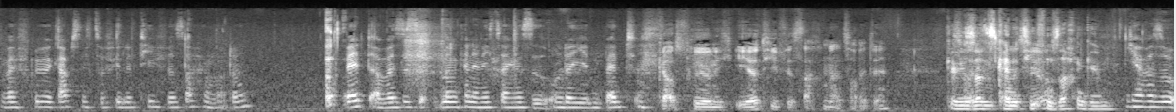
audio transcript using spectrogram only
Weil früher gab es nicht so viele tiefe Sachen, oder? Bett, aber es ist, man kann ja nicht sagen, es ist unter jedem Bett. Gab es früher nicht eher tiefe Sachen als heute? Wie soll es keine tiefen Sachen geben? Ja, aber so,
